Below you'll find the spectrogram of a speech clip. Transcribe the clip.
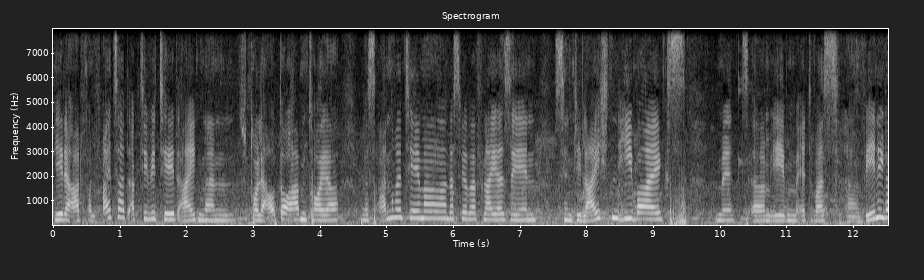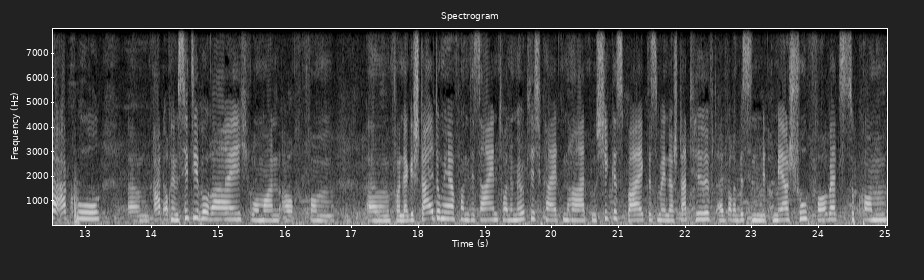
jede Art von Freizeitaktivität eignen, tolle Outdoor-Abenteuer. Und das andere Thema, das wir bei Flyer sehen, sind die leichten E-Bikes mit ähm, eben etwas äh, weniger Akku, ähm, gerade auch im City-Bereich, wo man auch vom, ähm, von der Gestaltung her, vom Design tolle Möglichkeiten hat. Ein schickes Bike, das mir in der Stadt hilft, einfach ein bisschen mit mehr Schub vorwärts zu kommen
